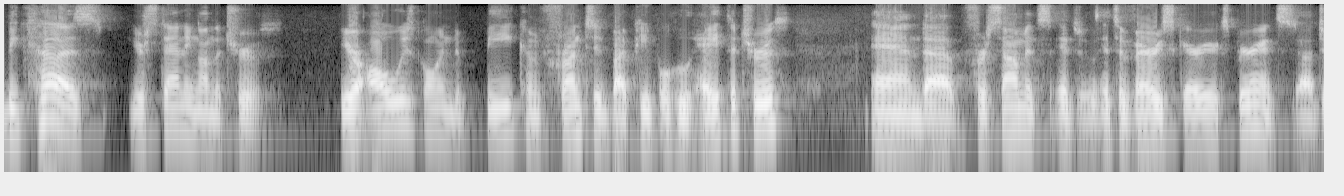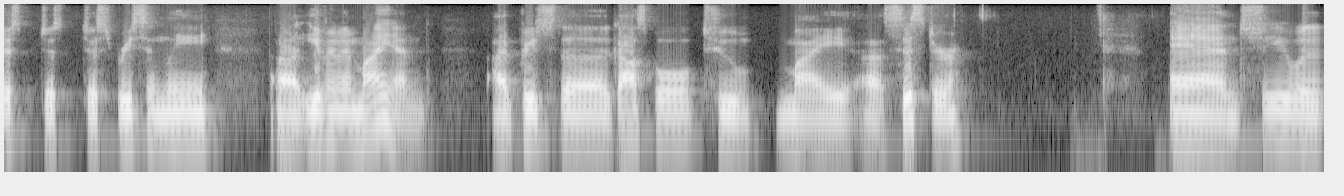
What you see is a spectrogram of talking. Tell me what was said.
because you're standing on the truth. You're always going to be confronted by people who hate the truth, and uh, for some, it's it's it's a very scary experience. Uh, just just just recently, uh, even in my end, I preached the gospel to my uh, sister, and she was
